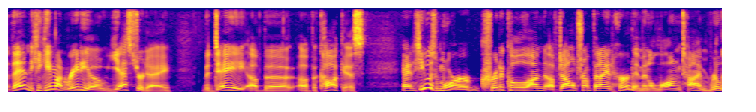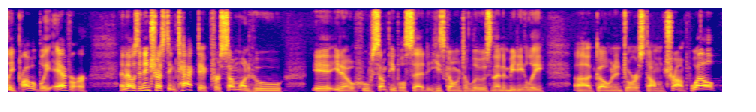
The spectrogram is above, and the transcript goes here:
then he came on radio yesterday, the day of the of the caucus, and he was more critical on, of Donald Trump than I had heard him in a long time, really, probably ever. And that was an interesting tactic for someone who you know, who some people said he's going to lose and then immediately uh, go and endorse Donald Trump. Well,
